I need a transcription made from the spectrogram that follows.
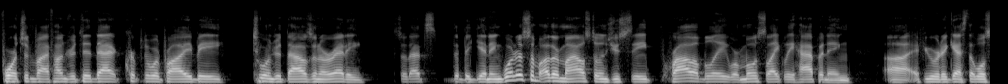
Fortune 500 did that, crypto would probably be 200,000 already. So that's the beginning. What are some other milestones you see probably or most likely happening? Uh, if you were to guess that will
